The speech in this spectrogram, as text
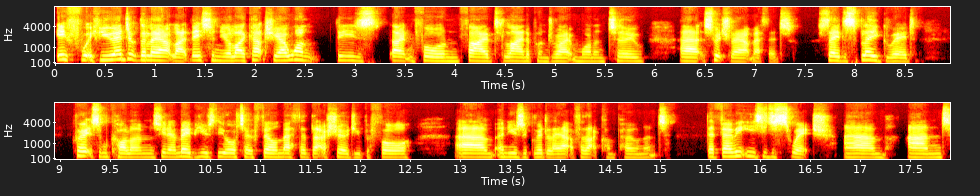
if if you end up with the layout like this and you're like, actually, I want these item four and five to line up under item one and two, uh, switch layout methods say display grid, create some columns, you know, maybe use the autofill method that I showed you before um, and use a grid layout for that component. They're very easy to switch um, and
